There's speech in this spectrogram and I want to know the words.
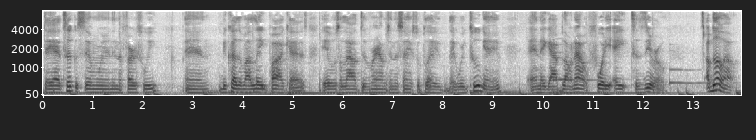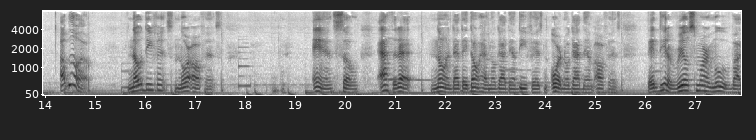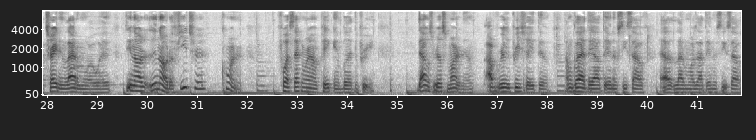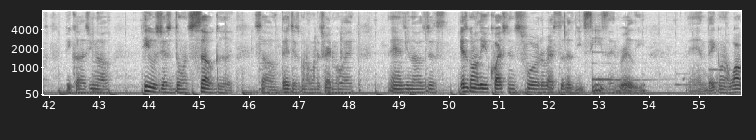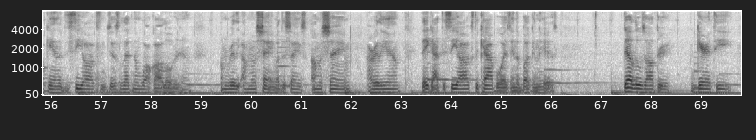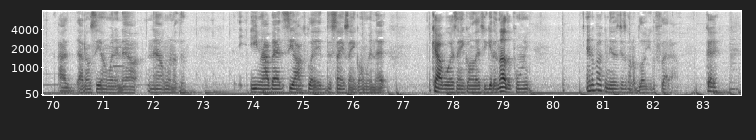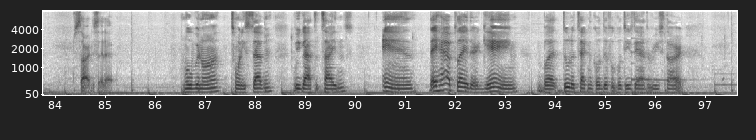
They had took a sim win in the first week and because of our late podcast, it was allowed the Rams and the Saints to play their week two game, and they got blown out forty eight to zero. A blowout, a blowout. No defense nor offense, and so after that, knowing that they don't have no goddamn defense or no goddamn offense, they did a real smart move by trading Lattimore away. You know, you know the future corner for a second round pick and Bud Dupree. That was real smart of them. I really appreciate them. I'm glad they out the NFC South. Uh, Lattimore's out the NFC South because you know he was just doing so good. So they're just gonna want to trade him away, and you know it's just it's gonna leave questions for the rest of the season, really. And they're gonna walk in at the Seahawks and just let them walk all over them. I'm really I'm ashamed of the Saints. I'm ashamed. I really am. They got the Seahawks, the Cowboys, and the Buccaneers. They'll lose all three, guaranteed. I I don't see them winning now. Now one of them. Even how bad the Seahawks play, the Saints ain't gonna win that. The Cowboys ain't gonna let you get another point, and the Buccaneers just gonna blow you the flat out. Okay. Sorry to say that. Moving on, 27, we got the Titans, and they had played their game, but due to technical difficulties, they had to restart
